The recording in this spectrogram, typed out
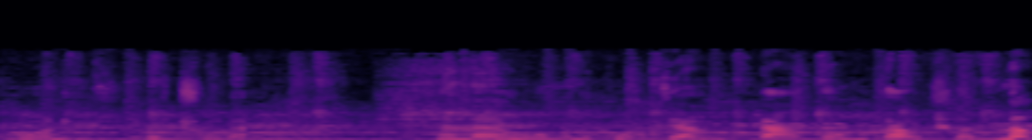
锅里提了出来，看来我们的果酱大功告成了。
